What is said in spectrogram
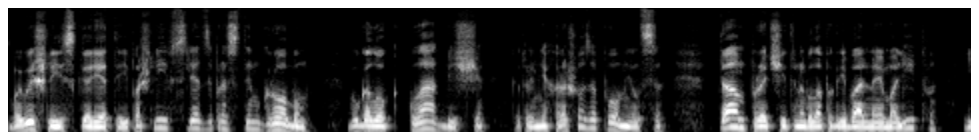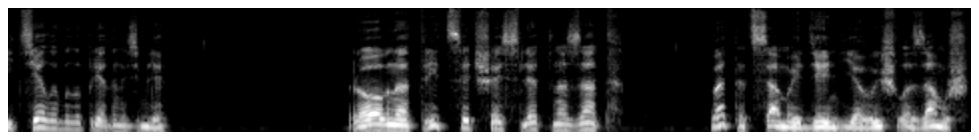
Мы вышли из кареты и пошли вслед за простым гробом, в уголок кладбища, который мне хорошо запомнился. Там прочитана была погребальная молитва, и тело было предано земле. Ровно тридцать шесть лет назад, в этот самый день, я вышла замуж.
